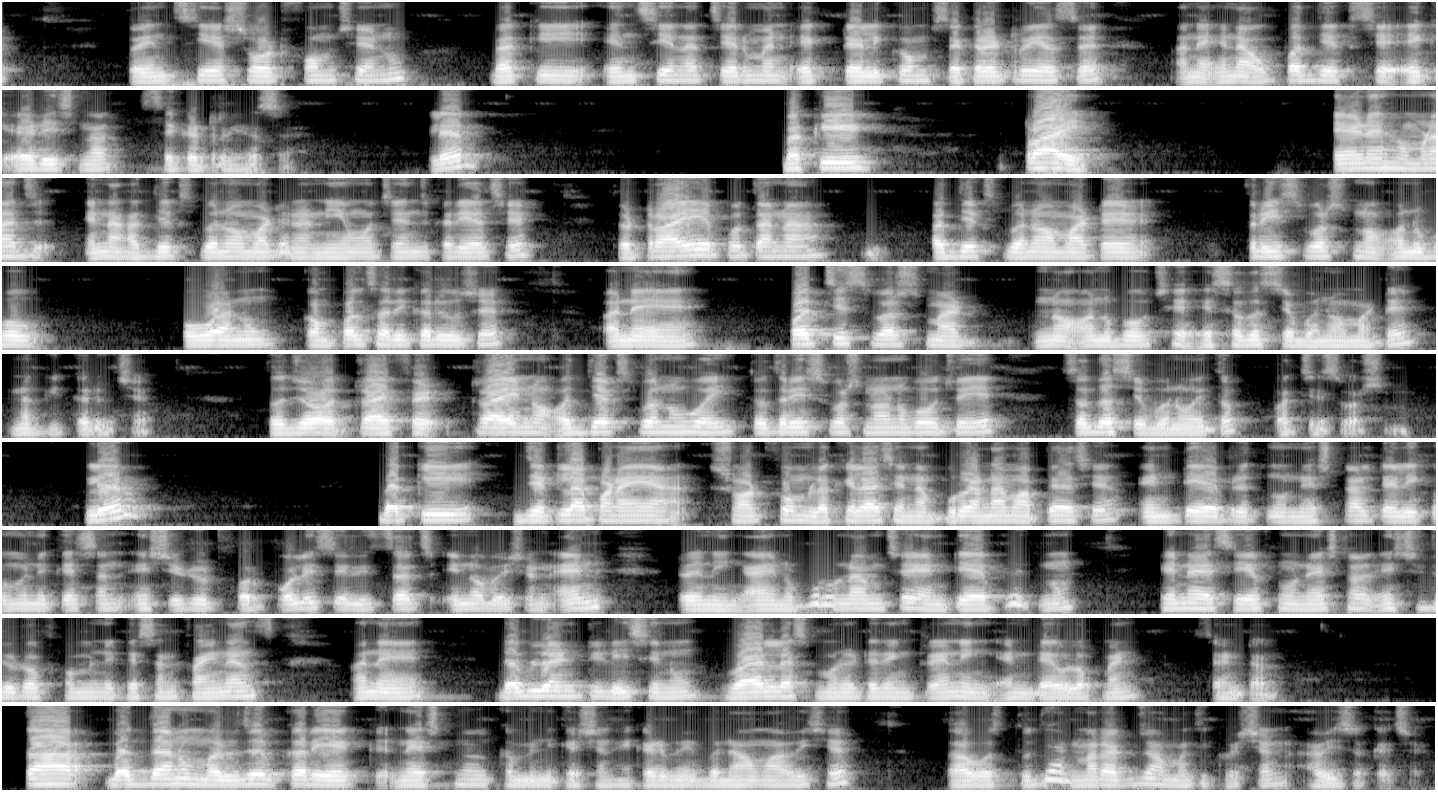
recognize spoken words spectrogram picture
તો એનસીએ શોર્ટ ફોર્મ છે એનું. બાકી એનસીએના ચેરમેન એક ટેલિકોમ સેક્રેટરી હશે અને એના ઉપાધ્યક્ષ છે એક એડિશનલ સેક્રેટરી હશે. ક્લિયર બાકી ટ્રાય એણે હમણાં જ એના અધ્યક્ષ બનવા માટેના નિયમો ચેન્જ કર્યા છે. તો ટ્રાયે પોતાના અધ્યક્ષ બનવા માટે ત્રીસ વર્ષનો અનુભવ હોવાનું કમ્પલસરી કર્યું છે. અને પચીસ વર્ષનો અનુભવ છે એ સદસ્ય બનવા માટે નક્કી કર્યું છે. તો જો ટ્રાય ટ્રાયનો અધ્યક્ષ બનવું હોય તો ત્રીસ વર્ષનો અનુભવ જોઈએ, સદસ્ય બનવું હોય તો પચીસ વર્ષનો. ક્લિયર બાકી જેટલા પણ અહીંયા શોર્ટ ફોર્મ લખેલા છે એના પૂરા નામ આપ્યા છે. NTI પ્રીતનું national telecommunication institute for policy research innovation and training આ એનું પૂરું નામ છે એનટીઆઈ પ્રીતનું એનઆઈસીએફનું national institute of communication finance અને ડબ્લ્યુએનટીડીસીનું wireless monitoring training and development centre તો આ બધાનું મર્જર કરી એક નેશનલ કમ્યુનિકેશન એકેડમી બનાવવામાં આવી છે. તો આ વસ્તુ ધ્યાનમાં રાખજો, આમાંથી ક્વેશ્ચન આવી શકે છે.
